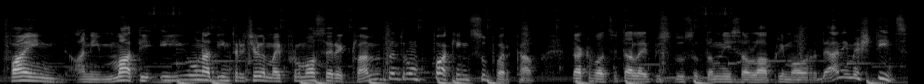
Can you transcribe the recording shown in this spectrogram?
fine animat, e una dintre cele mai frumoase reclame pentru un fucking Super Cup. Dacă v-ați uitat la episodul săptămânii sau la prima oră de anime, știți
